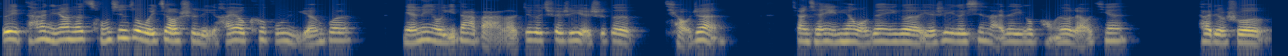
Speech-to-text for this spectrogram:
所以他你让他重新坐回教室里，还要克服语言关，年龄又一大把了，这个确实也是个挑战。像前几天我跟一个也是一个新来的一个朋友聊天，他就说，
